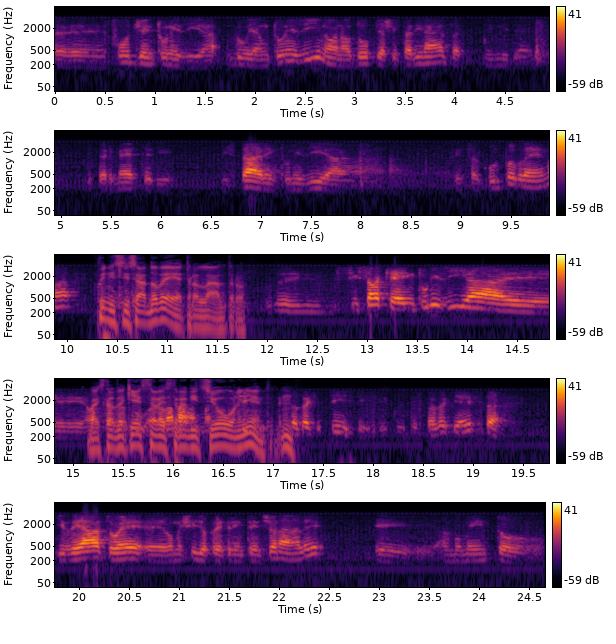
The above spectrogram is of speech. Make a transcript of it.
eh, fugge in Tunisia. Lui è un tunisino, ha una doppia cittadinanza, quindi gli permette di, di stare in Tunisia senza alcun problema. Quindi si sa dov'è, tra l'altro? Eh, si sa che è in Tunisia e... Ma è stata chiesta l'estradizione, niente? Sì, è stata, sì, sì, sì, è stata chiesta. Il reato è eh, omicidio preterintenzionale e al momento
